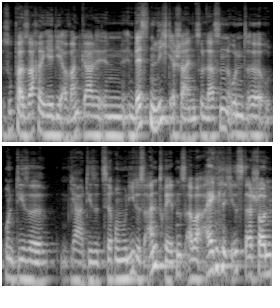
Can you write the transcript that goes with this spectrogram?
super Sache hier, die Avantgarde in, im besten Licht erscheinen zu lassen und, äh, und diese, ja, diese Zeremonie des Antretens. Aber eigentlich ist da schon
